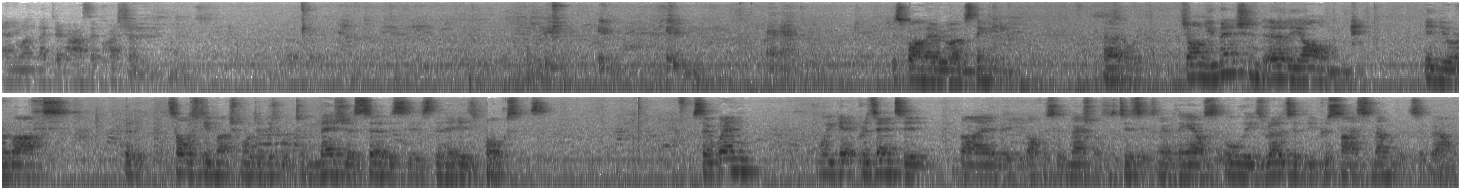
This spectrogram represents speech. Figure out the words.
anyone like to ask a question? Just while everyone's thinking. Uh, John, you mentioned early on in your remarks that it's obviously much more difficult to measure services than it is boxes. So when we get presented by the Office of National Statistics and everything else, all these relatively precise numbers about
